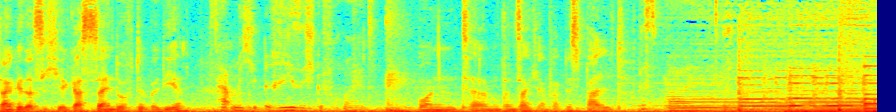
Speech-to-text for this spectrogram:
Danke, dass ich hier Gast sein durfte bei dir. Es hat mich riesig gefreut. Und ähm, dann sage ich einfach bis bald. Bis bald.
